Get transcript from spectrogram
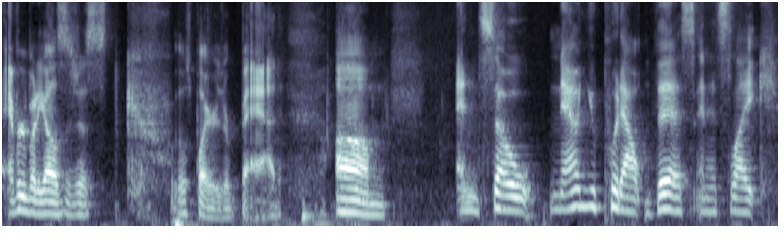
everybody else is just those players are bad. Um, and so now you put out this, and it's like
